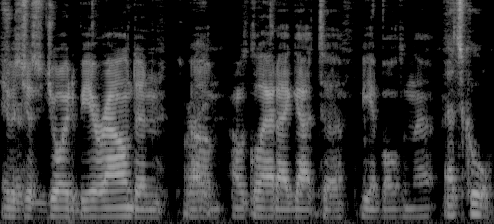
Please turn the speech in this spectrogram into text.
it was just a joy to be around, and Right. um, I was glad I got to be involved in that. That's cool.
